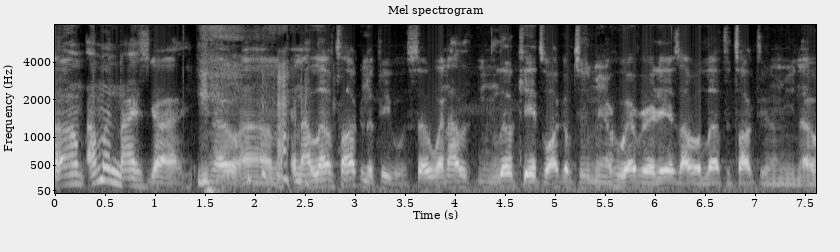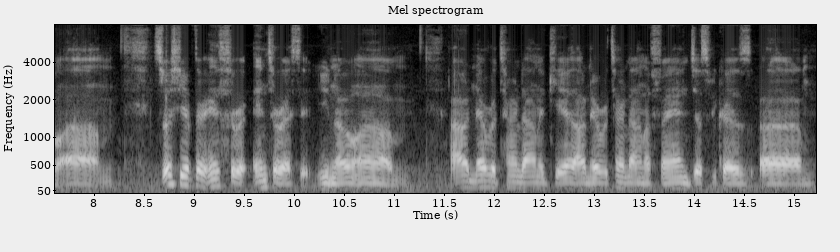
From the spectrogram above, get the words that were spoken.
Um, I'm a nice guy, you know, um, and I love talking to people. So when I when little kids walk up to me or whoever it is, I would love to talk to them, you know, um, especially if they're inter- interested. You know, um, I would never turn down a kid. I would never turn down a fan just because um,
